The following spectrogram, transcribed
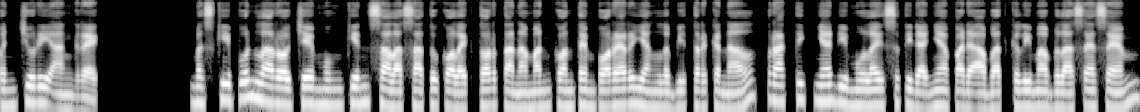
Pencuri Anggrek. Meskipun La Roche mungkin salah satu kolektor tanaman kontemporer yang lebih terkenal, praktiknya dimulai setidaknya pada abad ke-15 SM,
